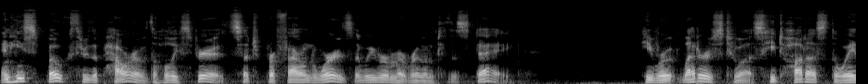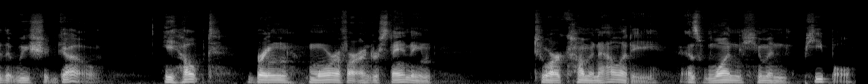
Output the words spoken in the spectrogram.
And he spoke through the power of the Holy Spirit such profound words that we remember them to this day. He wrote letters to us. He taught us the way that we should go. He helped bring more of our understanding to our commonality as one human people.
